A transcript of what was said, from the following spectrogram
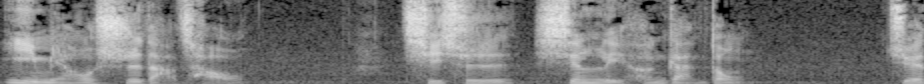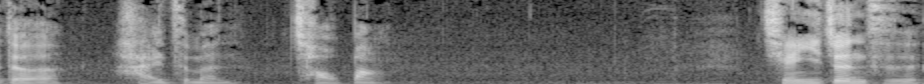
疫苗施打潮。其实心里很感动，觉得孩子们超棒。前一阵子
